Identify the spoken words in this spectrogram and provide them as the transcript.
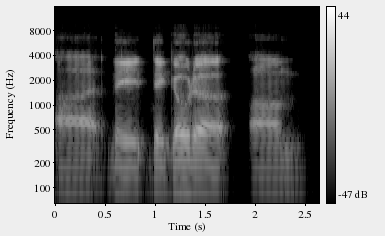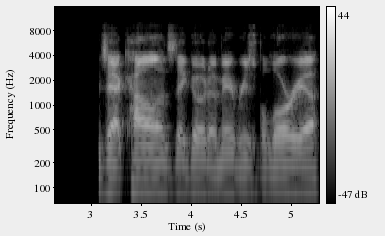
uh, they they go to um, Zach Collins, they go to Meibrys Viloria,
